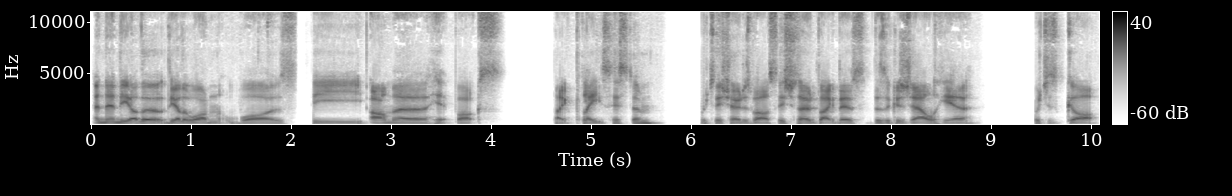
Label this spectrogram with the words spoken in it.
and then the other the other one was the armor hitbox like plate system, which they showed as well. So they showed like there's there's a gazelle here, which has got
